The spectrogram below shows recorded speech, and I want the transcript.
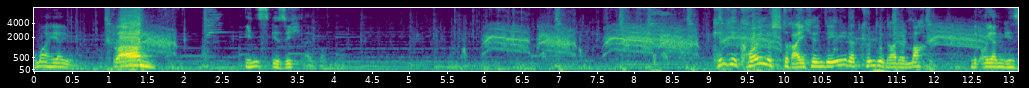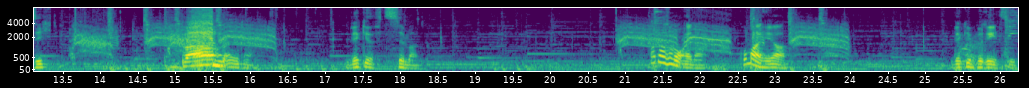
Komm mal her, Junge. Bam! Ins Gesicht einfach nur. Kennt ihr Keule streicheln.de? Das könnt ihr gerade machen. Mit eurem Gesicht. Bam, Alter. Weggezimmert. Ah, da ist noch einer. Guck mal her. Weggebrezelt.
